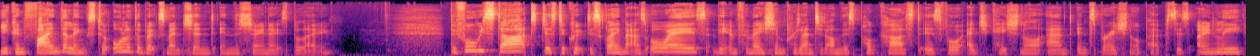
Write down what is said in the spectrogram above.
You can find the links to all of the books mentioned in the show notes below. Before we start, just a quick disclaimer as always the information presented on this podcast is for educational and inspirational purposes only.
